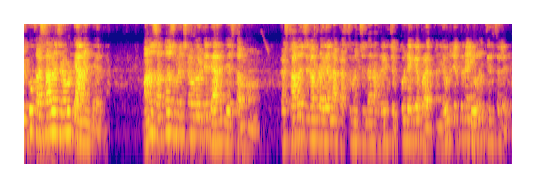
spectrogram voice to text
ఎక్కువ కష్టాలు వచ్చినప్పుడు ధ్యానం చేయాలి. మనం సంతోషం వచ్చినప్పుడు అంటే ధ్యానం చేస్తాము. కష్టాలు వచ్చినప్పుడు అయ్యో నాకు కష్టం వచ్చిందని అందరికీ చెప్పుకునేకే ప్రయత్నం. ఎవరు చెప్పినా ఎవరు తీర్చలేదు.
